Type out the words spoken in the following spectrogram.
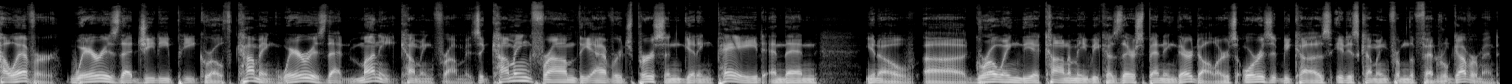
However, where is that GDP growth coming? Where is that money coming from? Is it coming from the average person getting paid and then, you know, uh, growing the economy because they're spending their dollars, or is it because it is coming from the federal government?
